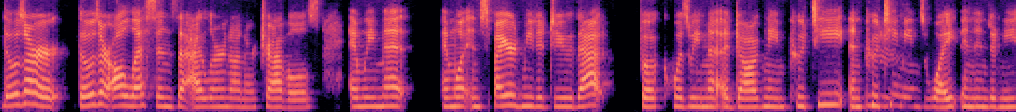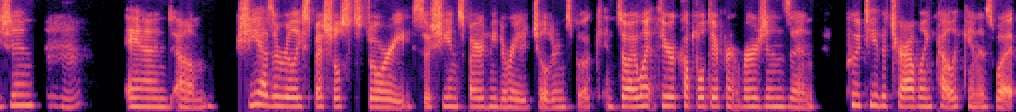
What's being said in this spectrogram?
those are those are all lessons that I learned on our travels. And we met, and what inspired me to do that book was we met a dog named Pootie, and Pootie mm-hmm. means white in Indonesian. Mm-hmm. And um, she has a really special story. So she inspired me to write a children's book. And so I went through a couple different versions, and Pootie the Traveling Pelican is what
